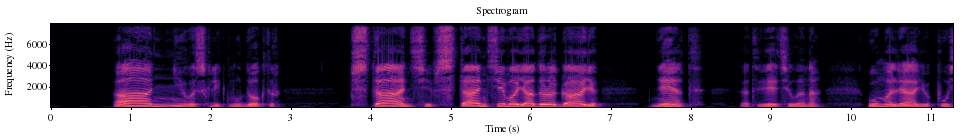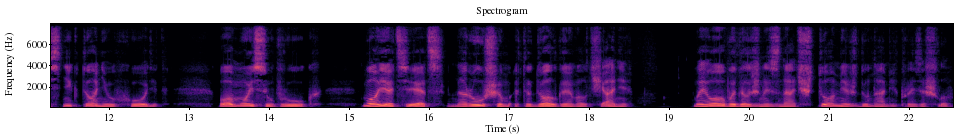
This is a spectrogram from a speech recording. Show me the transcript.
— Анни! — воскликнул доктор. — Встаньте, встаньте, моя дорогая! — Нет, — ответила она, — умоляю, пусть никто не уходит. О, мой супруг, мой отец, нарушим это долгое молчание. Мы оба должны знать, что между нами произошло.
